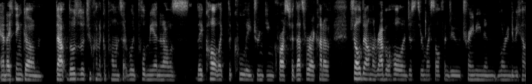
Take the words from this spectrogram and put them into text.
And I think um, that those are the two kind of components that really pulled me in. And I was they call it like the Kool Aid drinking CrossFit. That's where I kind of fell down the rabbit hole and just threw myself into training and learning to become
